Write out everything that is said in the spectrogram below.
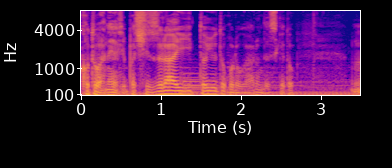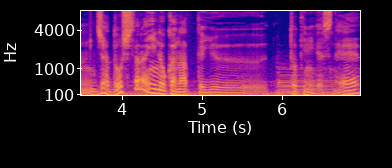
ことはねやっぱしづらいというところがあるんですけど、じゃあどうしたらいいのかなっていう時にですね、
